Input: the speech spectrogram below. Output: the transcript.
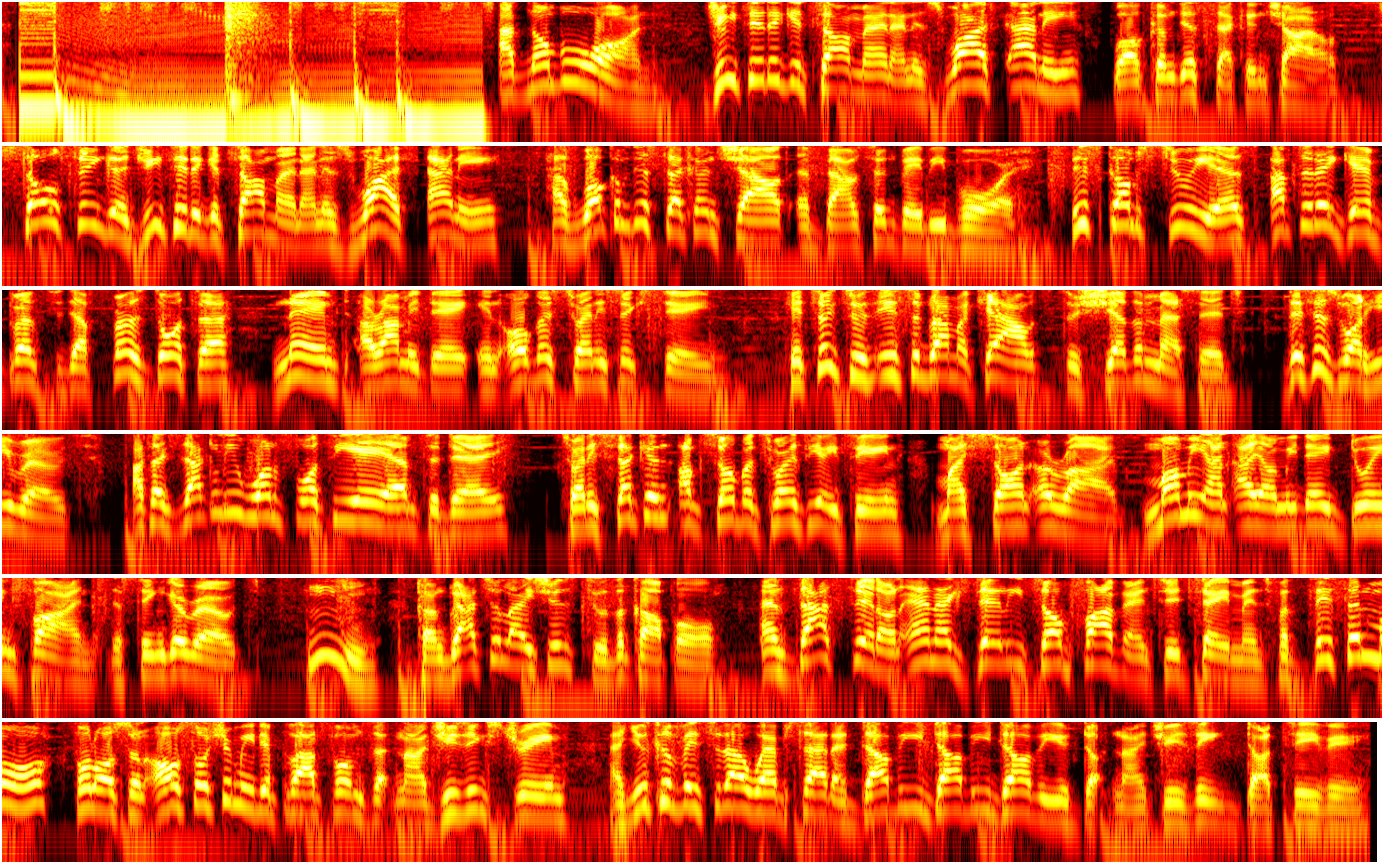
At number 1, GT the Guitar Man and his wife Annie welcomed their second child. Soul singer GT the Guitar Man and his wife Annie have welcomed their second child, a bouncing baby boy. This comes two years after they gave birth to their first daughter, named Aramide, in August 2016. He took to his Instagram account to share the message. This is what he wrote. At exactly 1.40 a.m. today, 22nd October 2018, my son arrived. Mommy and Ayomide doing fine, the singer wrote. Hmm, congratulations to the couple. And that's it on NX Daily Top 5 Entertainment. For this and more, follow us on all social media platforms at Nigezie Xtreme, and you can visit our website at www.nigezie.tv.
